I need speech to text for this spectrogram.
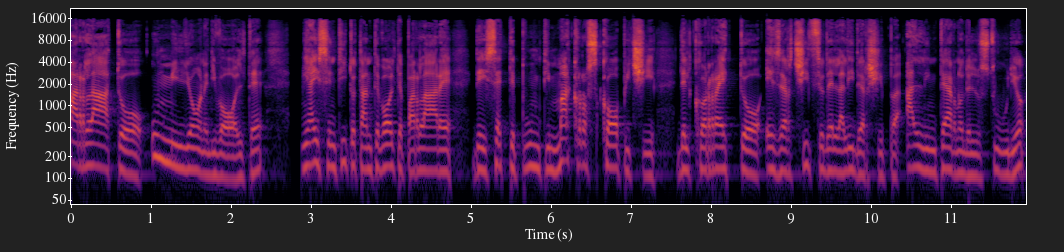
parlato un milione di volte, mi hai sentito tante volte parlare dei sette punti macroscopici del corretto esercizio della leadership all'interno dello studio,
